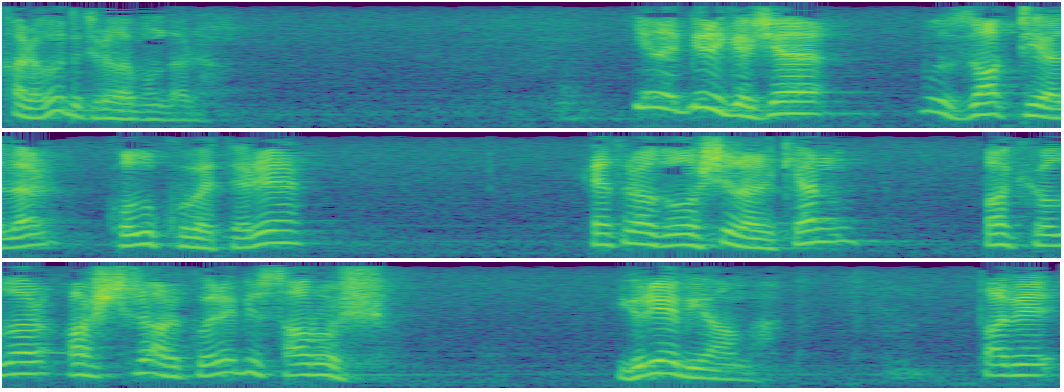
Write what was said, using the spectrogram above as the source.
karakola götürüyorlar bunları. Yine bir gece bu zaptiyeler, kolluk kuvvetleri etrafa dolaşırlarken bakıyorlar aşırı alkole bir sarhoş. Yürüyemiyor ama. Tabi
